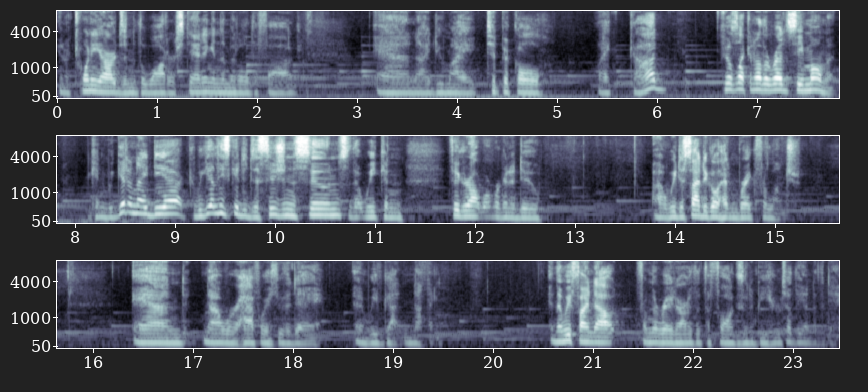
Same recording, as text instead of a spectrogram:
you know, 20 yards into the water, standing in the middle of the fog, and I do my typical, like, God, feels like another Red Sea moment. Can we get an idea? Can we at least get a decision soon so that we can figure out what we're going to do? Uh, we decide to go ahead and break for lunch. And now we're halfway through the day and we've got nothing. And then we find out from the radar that the fog's going to be here till the end of the day.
